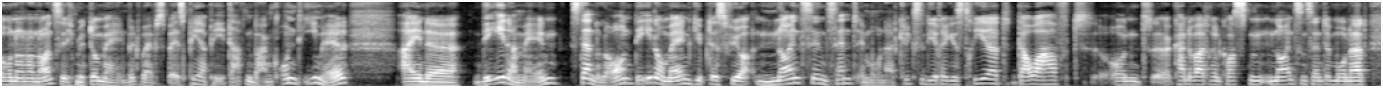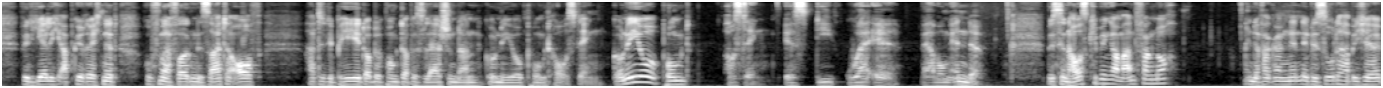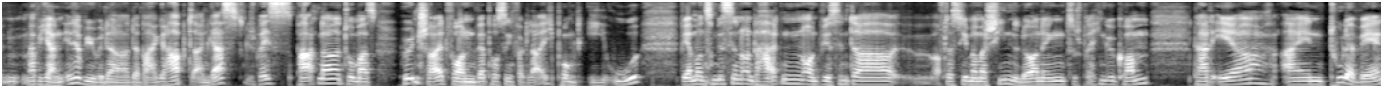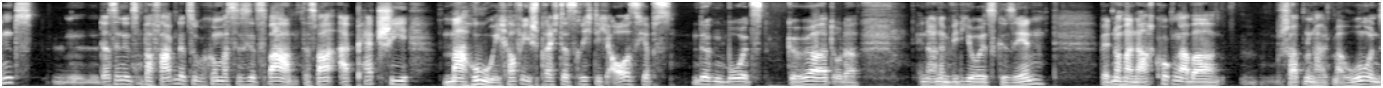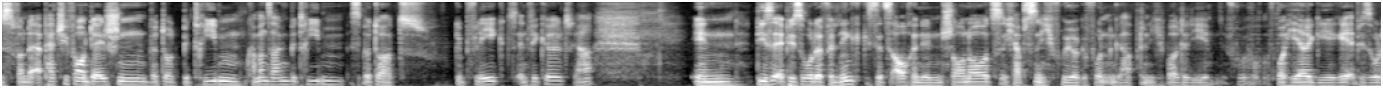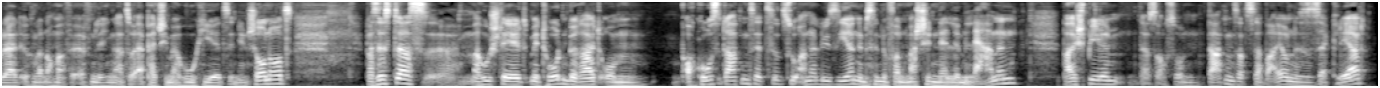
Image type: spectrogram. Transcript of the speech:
Euro mit Domain, mit Webspace, PHP, Datenbank und E-Mail. Eine DE-Domain, Standalone, DE-Domain gibt es für 19 Cent im Monat. Kriegst du die registriert, dauerhaft und äh, keine weiteren Kosten. 19 Cent im Monat wird jährlich abgerechnet. Ruf mal folgende Seite auf http und dann goneo.hosting. Goneo.hosting ist die URL. Werbung Ende. Bisschen Housekeeping am Anfang noch. In der vergangenen Episode habe ich, hab ich ein Interview wieder dabei gehabt. Ein Gast, Gesprächspartner, Thomas Höhnscheid von webhostingvergleich.eu. Wir haben uns ein bisschen unterhalten und wir sind da auf das Thema Machine Learning zu sprechen gekommen. Da hat er ein Tool erwähnt, da sind jetzt ein paar Fragen dazu gekommen, was das jetzt war. Das war Apache Mahu. Ich hoffe, ich spreche das richtig aus. Ich habe es nirgendwo jetzt gehört oder in einem Video jetzt gesehen. Werde nochmal nachgucken, aber schreibt man halt Mahu und ist von der Apache Foundation, wird dort betrieben, kann man sagen betrieben, es wird dort gepflegt, entwickelt, ja in diese Episode verlinke ich es jetzt auch in den Show Notes. Ich habe es nicht früher gefunden gehabt und ich wollte die vorherige Episode halt irgendwann nochmal veröffentlichen. Also Apache Mahu hier jetzt in den Show Notes. Was ist das? Äh, Mahu stellt Methoden bereit, um auch große Datensätze zu analysieren im Sinne von maschinellem Lernen. Beispiel, da ist auch so ein Datensatz dabei und es ist erklärt.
